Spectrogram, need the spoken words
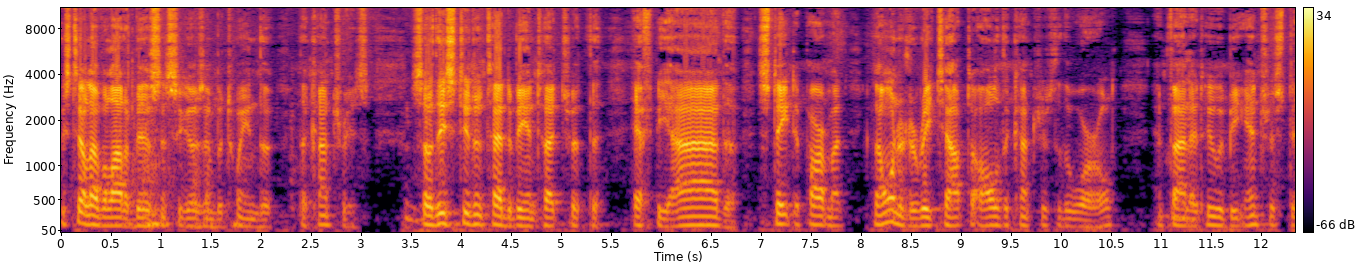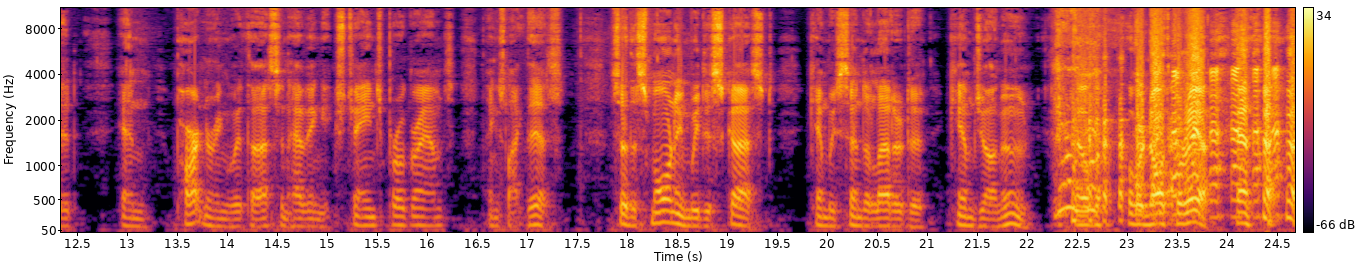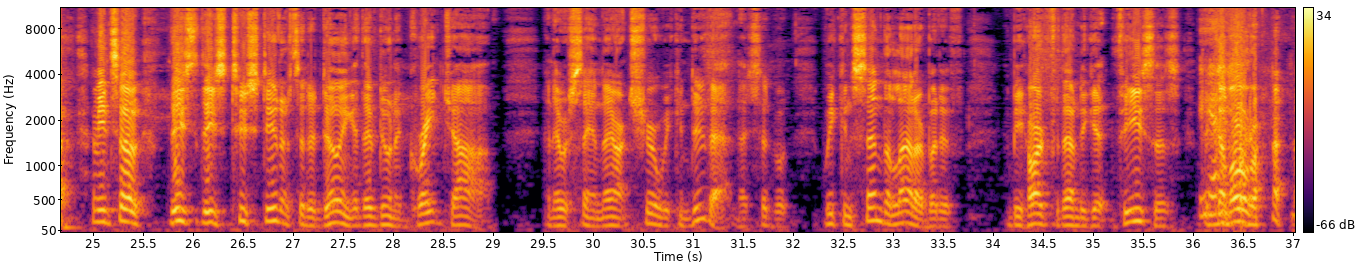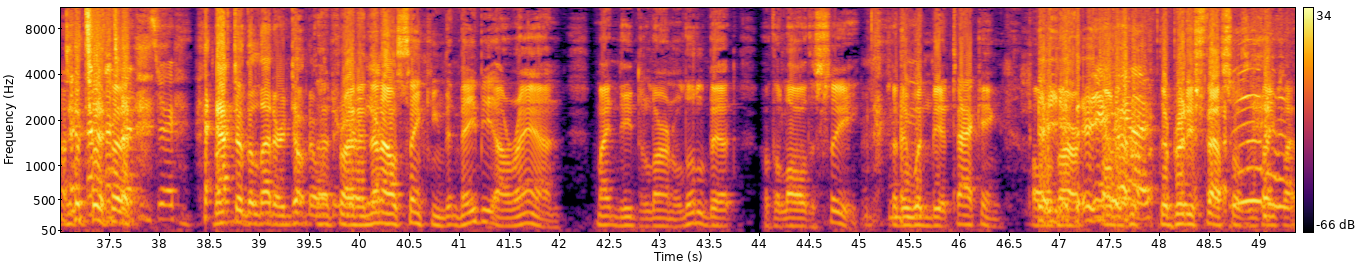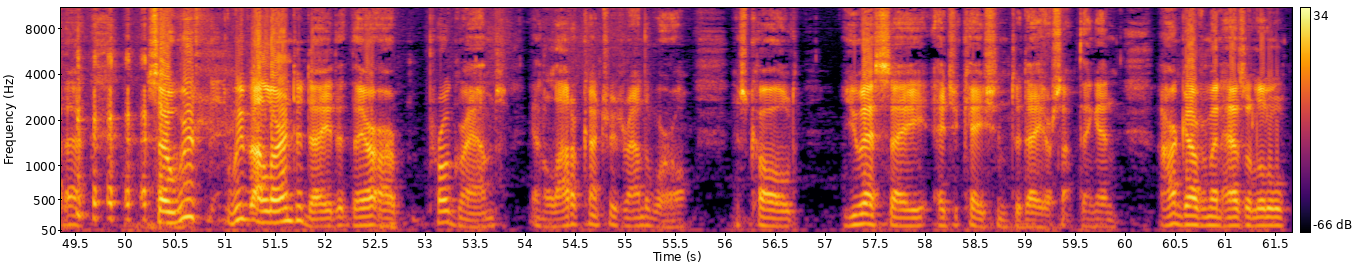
we still have a lot of business that goes in between the, the countries. So these students had to be in touch with the FBI, the State Department. I wanted to reach out to all of the countries of the world and find out who would be interested in partnering with us and having exchange programs, things like this. So this morning we discussed can we send a letter to Kim Jong Un over, over North Korea? And, I mean, so these these two students that are doing it, they're doing a great job, and they were saying they aren't sure we can do that. And I said, well, we can send the letter, but if it'd be hard for them to get visas to Yeah. come over. That's right. After the letter, don't know. That's to- right. And then I was thinking that maybe Iran might need to learn a little bit of the law of the sea, so they wouldn't be attacking all of our all the, the British vessels and things like that. So we're we've I learned today that there are programs in a lot of countries around the world. It's called USA Education Today or something, and our government has a little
